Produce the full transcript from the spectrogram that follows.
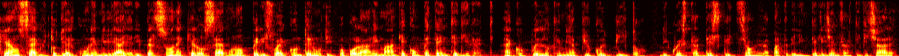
che ha un seguito di alcune migliaia di persone che lo seguono per i suoi contenuti popolari ma anche competenti e diretti. Ecco, quello che mi ha più colpito di questa descrizione da parte dell'intelligenza artificiale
